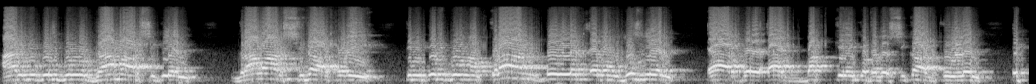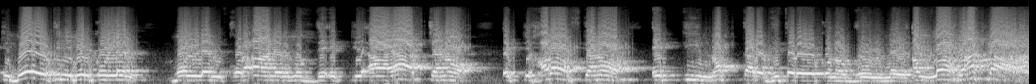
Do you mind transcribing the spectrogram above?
আরবি পরিপূর্ণ গ্রামার শিখলেন। গ্রামার শেখার পরে তিনি পরিপূর্ণ কোরআন পড়লেন এবং বুঝলেন। এরপরে এক বাক্যে কথাটা স্বীকার করলেন। একটি বইও তিনি বের করলেন। বললেন, কোরআনের মধ্যে একটি আয়াত কেন? একটি হরফ কেন? একটি নক্তার ভিতরেও কোনো ভুল নেই। আল্লাহ আকবার।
